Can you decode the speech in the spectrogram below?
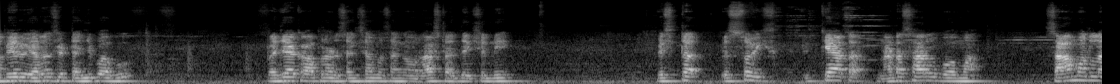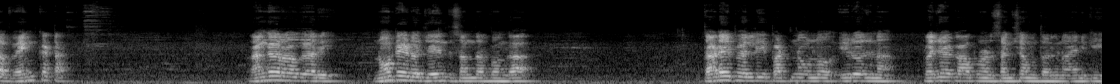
నా పేరు ఎర్రశెట్టి అంజిబాబు. ప్రజా కాపునాడు సంక్షేమ సంఘం రాష్ట్ర అధ్యక్షుడిని. విశ్వ విఖ్యాత నట సార్వభౌమ సామర్ల వెంకట రంగారావు గారి నూట ఏడో జయంతి సందర్భంగా తాడేపల్లి పట్టణంలో ఈ రోజున ప్రజా కాపునాడు సంక్షేమ ఆయనకి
